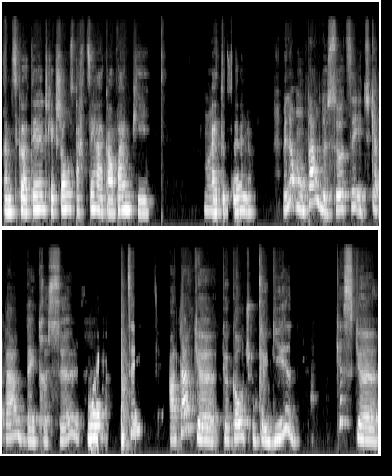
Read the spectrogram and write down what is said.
un petit cottage, quelque chose, partir à la campagne, puis être toute seule. Mais là, on parle de ça, tu sais, es-tu capable d'être seul? Oui. Tu sais, en tant que, que coach ou que guide, qu'est-ce que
